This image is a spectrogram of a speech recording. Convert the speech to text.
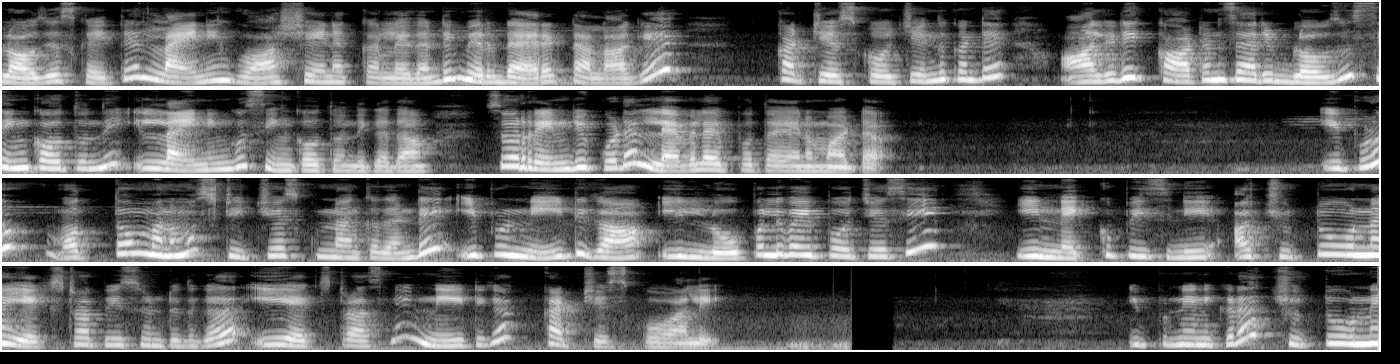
బ్లౌజెస్కి అయితే లైనింగ్ వాష్ చేయనక్కర్లేదండి. మీరు డైరెక్ట్ అలాగే కట్ చేసుకోవచ్చు. ఎందుకంటే already cotton sari blouse sink అవుతుంది ఈ లైనింగ్ సింక్ అవుతుంది కదా. సో రెండు కూడా లెవెల్ అయిపోతాయి అన్నమాట ఇప్పుడు మొత్తం మనము స్టిచ్ చేసుకున్నాం కదండి. ఇప్పుడు నీట్గా ఈ లోపలి వైపు వచ్చేసి ఈ నెక్ పీస్ని ఆ చుట్టూ ఉన్న ఎక్స్ట్రా పీస్ ఉంటుంది కదా ఈ ఎక్స్ట్రాస్ని నీట్గా కట్ చేసుకోవాలి. ఇప్పుడు నేను ఇక్కడ చుట్టూ ఉన్న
